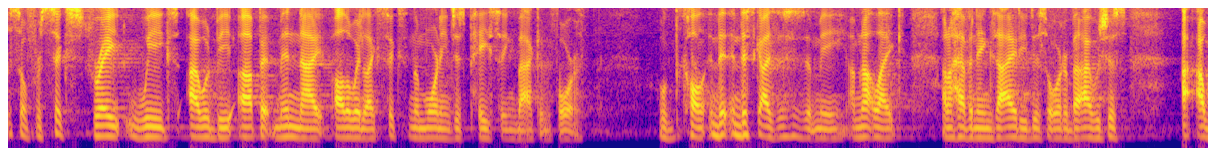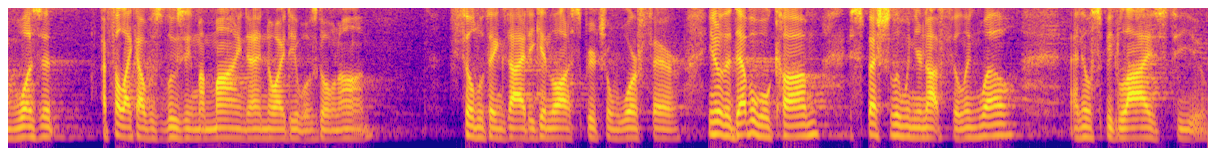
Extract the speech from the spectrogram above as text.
So for six straight weeks, I would be up at midnight all the way to like six in the morning, just pacing back and forth. We'll call, and, this, guys, this isn't me. I'm not like, I don't have an anxiety disorder, but I was just, I, wasn't, I felt like I was losing my mind I had no idea what was going on filled with anxiety, getting a lot of spiritual warfare. You know, the devil will come, especially when you're not feeling well, and he'll speak lies to you.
